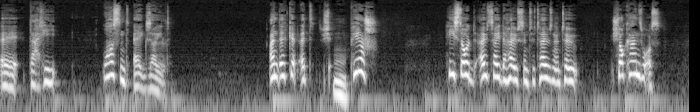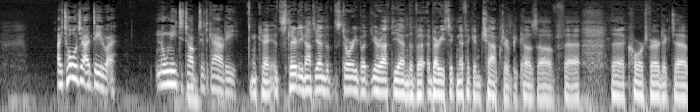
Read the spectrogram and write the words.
uh, that he wasn't exiled. And it, it, mm. Pearse, he stood outside the house in 2002, shook hands with us. I told you I'd deal with it. No need to talk to the Gardaí. Okay, it's clearly not the end of the story, but you're at the end of a, a very significant chapter because of uh, the court verdict. Uh,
